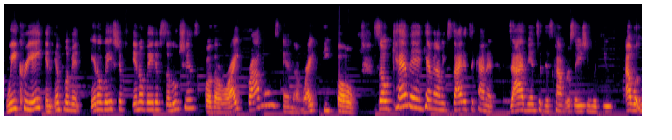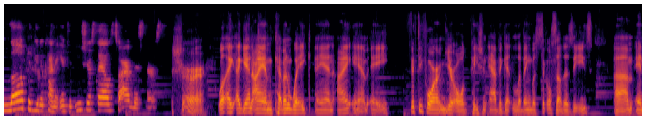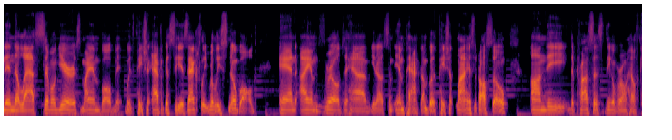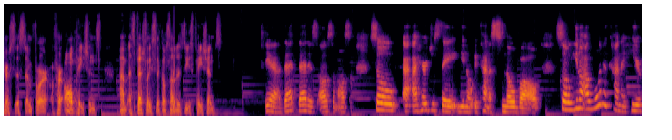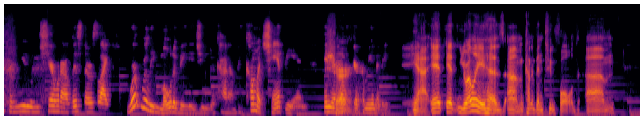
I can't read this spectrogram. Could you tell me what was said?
we create and implement innovative, innovative solutions for the right problems and the right people. So, Kevin, Kevin, I'm excited to kind of dive into this conversation with you. I would love for you to kind of introduce yourselves to our listeners. Sure. Well, I, again, I am Kevin Wake, and I am a 54 year old patient advocate living with sickle cell disease. Um, and in the last several years, my involvement with patient advocacy has actually really snowballed. And I am mm. thrilled to have, you know, some impact on both patient lives, but also on the the process of the overall healthcare system for for all patients, um, especially sickle cell disease patients. Yeah, that that is awesome, awesome. So I, I heard you say, you know, it kind of snowballed. So you know, I want to kind of hear from you and share with our listeners, like, what really motivated you to kind of become a champion in your sure. healthcare community? Yeah, it it really has um, kind of been twofold. Um,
